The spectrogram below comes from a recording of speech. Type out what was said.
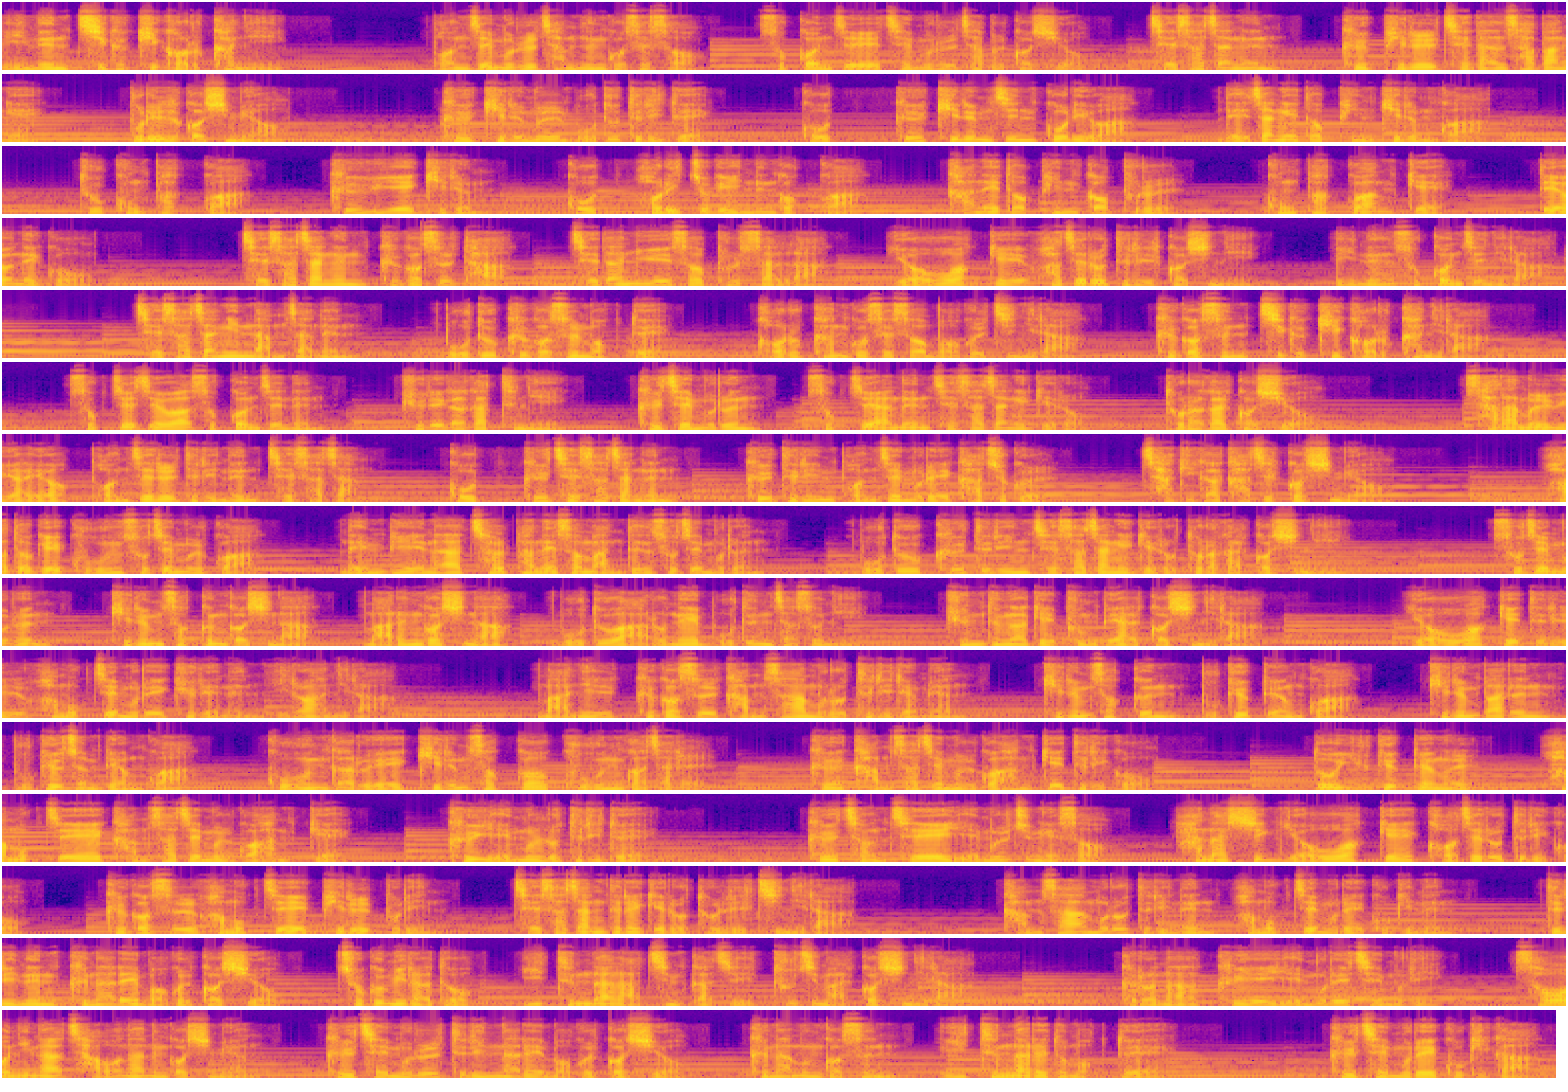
이는 지극히 거룩하니 번제물을 잡는 곳에서 속건제의 제물을 잡을 것이요. 제사장은 그 피를 제단 사방에 뿌릴 것이며 그 기름을 모두 들이되 곧 그 기름진 꼬리와 내장에 덮인 기름과 두 콩팥과 그 위에 기름 곧 허리 쪽에 있는 것과 간에 덮인 꺼풀을 콩팥과 함께 떼어내고 제사장은 그것을 다 제단 위에서 불살라 여호와께 화제로 드릴 것이니 이는 속건제니라. 제사장인 남자는 모두 그것을 먹되 거룩한 곳에서 먹을지니라. 그것은 지극히 거룩하니라. 속죄제와 속건제는 규례가 같으니 그 제물은 속죄하는 제사장에게로 돌아갈 것이요. 사람을 위하여 번제를 드리는 제사장 곧 그 제사장은 그 드린 번제물의 가죽을 자기가 가질 것이며 화덕에 구운 소재물과 냄비에나 철판에서 만든 소재물은 모두 그 드린 제사장에게로 돌아갈 것이니 소재물은 기름 섞은 것이나 마른 것이나 모두 아론의 모든 자손이 균등하게 분배할 것이니라. 여호와께 드릴 화목제물의 규례는 이러하니라. 만일 그것을 감사함으로 드리려면 기름 섞은 무교병과 기름 바른 무교전병과 고운 가루에 기름 섞어 구운 과자를 그 감사제물과 함께 드리고 또 유교병을 화목제의 감사제물과 함께 그 예물로 드리되 그 전체의 예물 중에서 하나씩 여호와께 거제로 드리고 그것을 화목제의 피를 뿌린 제사장들에게로 돌릴지니라. 감사함으로 드리는 화목제물의 고기는 드리는 그날에 먹을 것이요 조금이라도 이튿날 아침까지 두지 말 것이니라. 그러나 그의 예물의 제물이 서원이나 자원하는 것이면 그 제물을 드린 날에 먹을 것이요 그 남은 것은 이튿날에도 먹되 그 제물의 고기가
